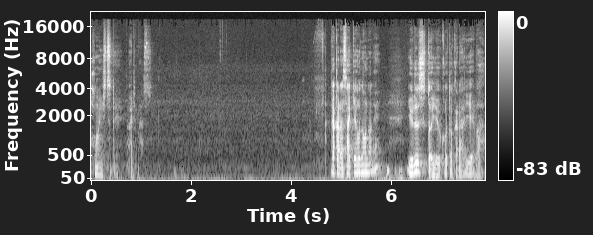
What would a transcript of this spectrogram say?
本質であります。だから先ほどのね許すということから言えば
